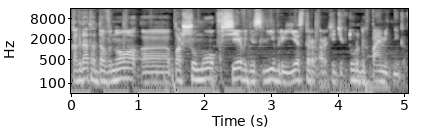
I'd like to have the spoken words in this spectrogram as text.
когда-то давно э, под шумок все внесли в реестр архитектурных памятников,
